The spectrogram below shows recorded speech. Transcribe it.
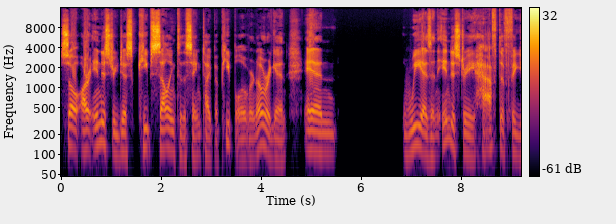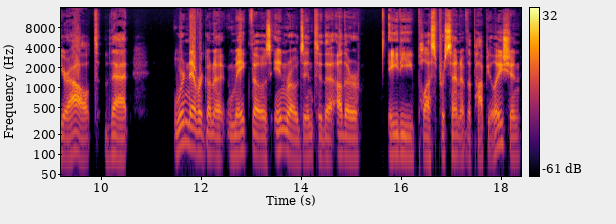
So our industry just keeps selling to the same type of people over and over again. And we as an industry have to figure out that we're never going to make those inroads into the other 80 plus percent of the population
